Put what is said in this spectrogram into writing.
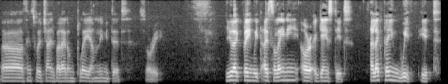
Uh, thanks for the challenge, but I don't play unlimited. Sorry. Do you like playing with Isolani or against it? I like playing with it,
